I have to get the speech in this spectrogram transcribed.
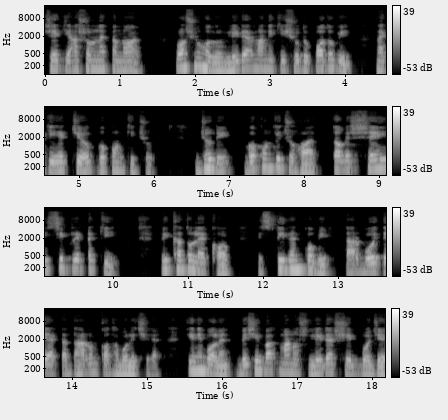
সে কি আসল নেতা নয়? প্রশ্ন হলো লিডার মানে কি শুধু পদবি নাকি এর চেয়েও গোপন কিছু? যদি গোপন কিছু হয় তবে সেই সিক্রেটটা কি? বিখ্যাত লেখক স্টিভেন কবি তার বইতে একটা দারুণ কথা বলেছিলেন। তিনি বলেন, বেশিরভাগ মানুষ লিডারশিপ বোঝে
